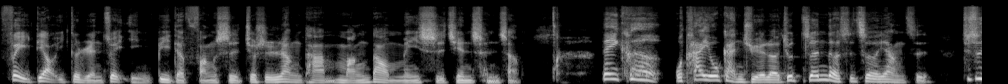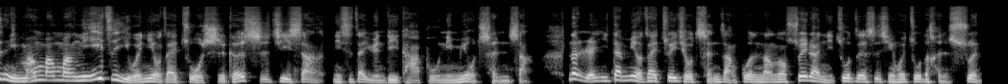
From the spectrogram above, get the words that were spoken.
废掉一个人最隐蔽的方式，就是让他忙到没时间成长。那一刻我太有感觉了，就真的是这样子。就是你忙忙忙，你一直以为你有在做事，可是实际上你是在原地踏步，你没有成长。那人一旦没有在追求成长过程当中，虽然你做这件事情会做得很顺，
